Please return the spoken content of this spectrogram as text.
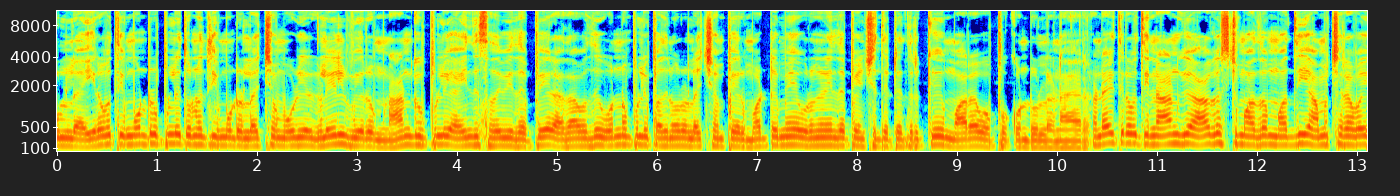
உள்ள இருபத்தி மூன்று புள்ளி தொண்ணூற்றி மூன்று லட்சம் ஊழியர்களில் வெறும் நான்கு புள்ளி ஐந்து சதவீத பேர் அதாவது ஒன்று புள்ளி பதினோரு லட்சம் பேர் மட்டுமே ஒருங்கிணைந்த பென்ஷன் திட்டத்திற்கு மாற ஒப்புக்கொண்டுள்ளனர் ரெண்டாயிரத்தி இருபத்தி நான்கு ஆகஸ்ட் மாதம் மத்திய அமைச்சரவை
